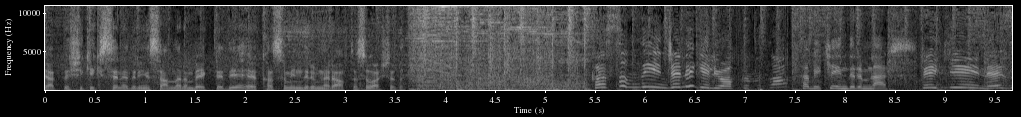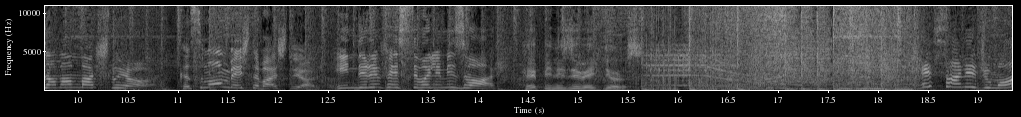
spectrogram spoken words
Yaklaşık iki senedir insanların beklediği e, Kasım indirimleri haftası başladı. Kasım deyince ne geliyor aklınıza? Tabii ki indirimler. Peki ne zaman başlıyor? Kasım 15'te başlıyor. İndirim festivalimiz var. Hepinizi bekliyoruz. Efsane Cuma,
